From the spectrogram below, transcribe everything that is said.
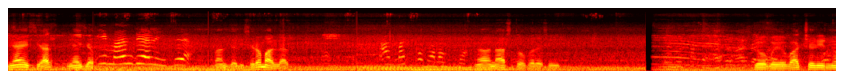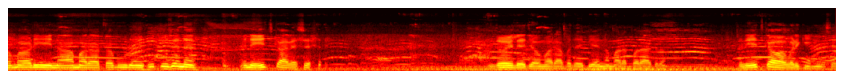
ન્યાય છે યાર ન્યાય જાવ માંજેલી છે. રમાડ લાગ હા, નાસ્તો કરે છે. જો ભાઈ વાછડી રમાડી ને અમારા ટબુડું સૂતું છે ને એને હિચકાવે છે. જોઈ લેજો અમારા બધા બેન અમારા પરાક્રમ. એને હિચકાવા વળગી ગયું છે.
